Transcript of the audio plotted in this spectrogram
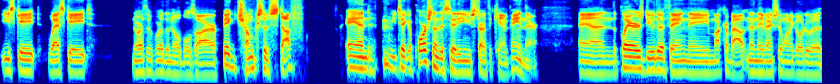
east gate, west gate, north of where the nobles are, big chunks of stuff. And you take a portion of the city and you start the campaign there. And the players do their thing, they muck about, and then they eventually want to go to a,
